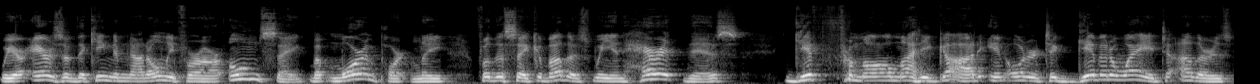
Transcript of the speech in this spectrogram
We are heirs of the kingdom not only for our own sake, but more importantly, for the sake of others. We inherit this gift from Almighty God in order to give it away to others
